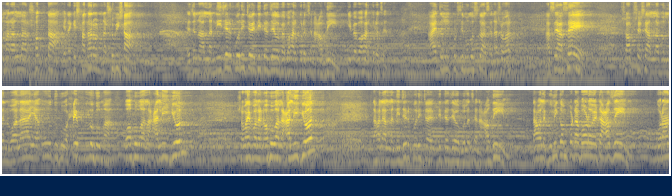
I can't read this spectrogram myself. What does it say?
আমার আল্লাহর সত্তা, এটা কি সাধারণ না সুবিশাল? এজন্য আল্লাহ নিজের পরিচয় দিতে যেও ব্যবহার করেছেন আজিম। কি ব্যবহার করেছেন? আয়াতুল কুরসি মুখস্থ আছে না সবার? আছে আছে। সব শেষে আল্লাহ বললেন সবাই বলেন ওহুয়াল আলিয়ুল তাহলে আল্লাহ নিজের পরিচয় দিতে যেও বলেছেন আদিম তাহলে ভূমিকম্পটা বড়, এটা আজিম কোরআন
